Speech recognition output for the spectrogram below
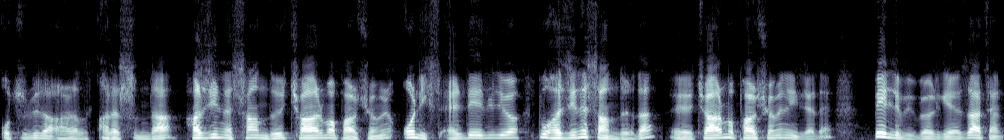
31 Aralık arasında hazine sandığı çağırma parşömeni 10x elde ediliyor. Bu hazine sandığı da e, çağırma parşömeni ile de belli bir bölgeye zaten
